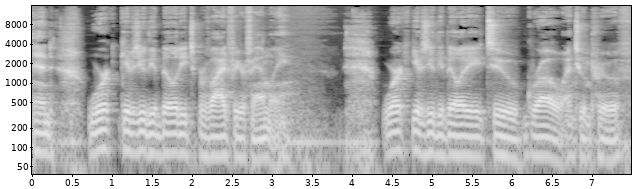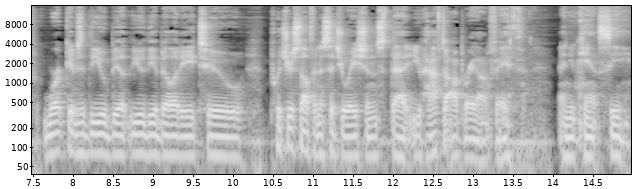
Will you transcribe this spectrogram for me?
And work gives you the ability to provide for your family. Work gives you the ability to grow and to improve. Work gives you the ability to put yourself into situations that you have to operate on faith and you can't see.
